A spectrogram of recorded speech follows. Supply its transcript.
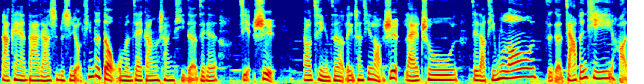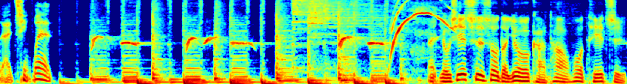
那看看大家是不是有听得懂我们在刚刚上一题的这个解释。邀请这李晨曦老师来出这道题目喽，这个加分题。好，来，请问，哎，有些市售的悠游卡套或贴纸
